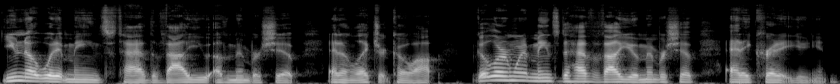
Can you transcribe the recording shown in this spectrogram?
You know what it means to have the value of membership at an electric co op. Go learn what it means to have a value of membership at a credit union.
